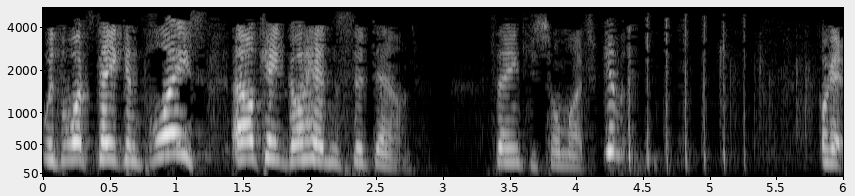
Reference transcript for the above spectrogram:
with what's taking place. Okay, go ahead and sit down. Thank you so much. Okay.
